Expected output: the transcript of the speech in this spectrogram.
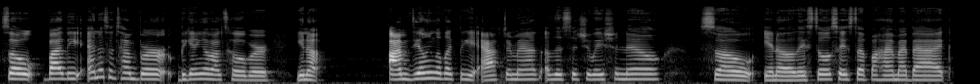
So by the end of September, beginning of October, you know, I'm dealing with like the aftermath of this situation now. So, you know, they still say stuff behind my back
